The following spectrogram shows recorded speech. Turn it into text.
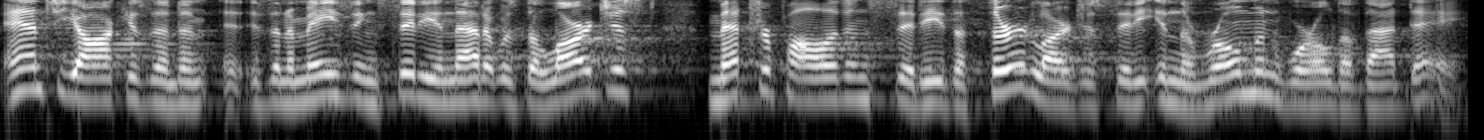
Antioch is an, is an amazing city in that it was the largest metropolitan city, the third largest city in the Roman world of that day.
